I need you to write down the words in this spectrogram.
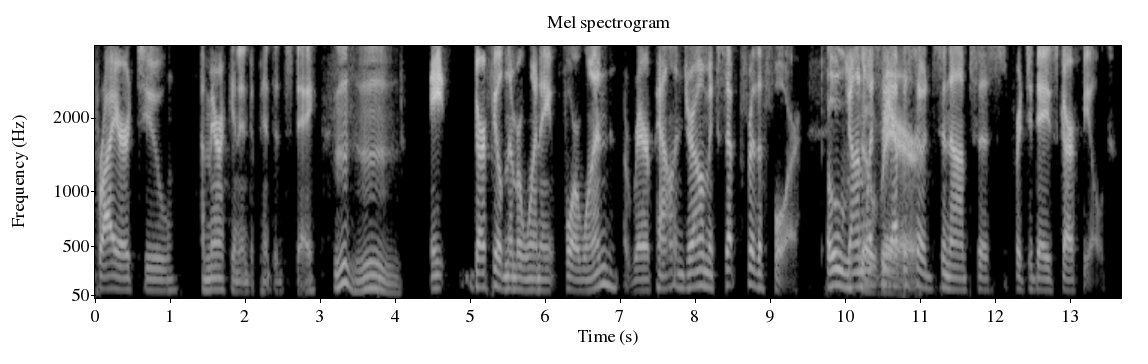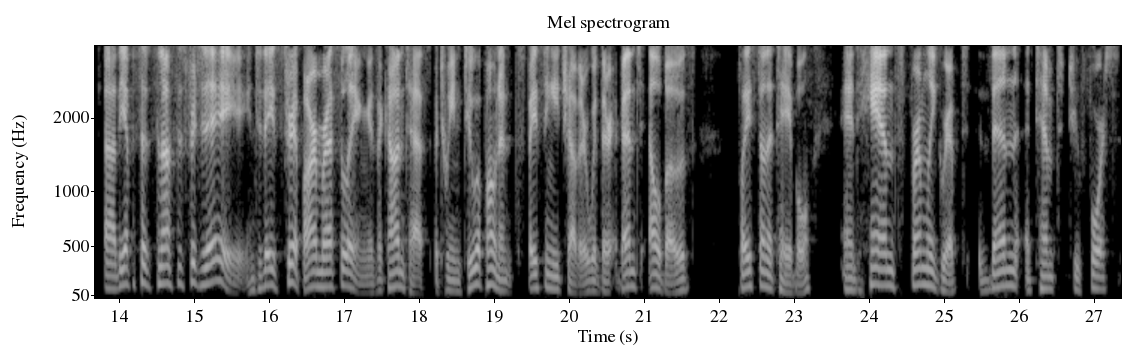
prior to American Independence Day. hmm Eight Garfield number 1841, a rare palindrome except for the four. Oh, John, so what's the episode synopsis for today's Garfield? Uh, the episode synopsis for today. In today's strip, arm wrestling is a contest between two opponents facing each other with their bent elbows placed on a table and hands firmly gripped, then attempt to force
